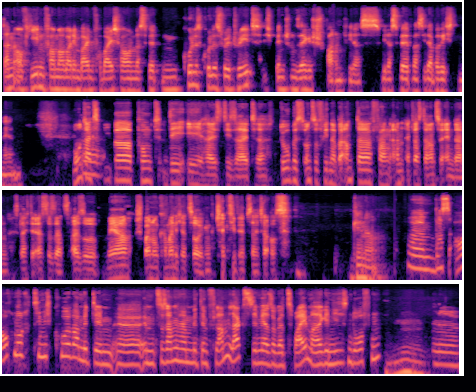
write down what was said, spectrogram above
dann auf jeden Fall mal bei den beiden vorbeischauen. Das wird ein cooles, cooles Retreat. Ich bin schon sehr gespannt, wie das, wie das wird, was sie da berichten werden. Montagsfieber.de heißt die Seite. Du bist unzufriedener Beamter, fang an, etwas daran zu ändern. Ist gleich der erste Satz. Also mehr Spannung kann man nicht erzeugen. Check die Webseite aus. Genau. Ähm, was auch noch ziemlich cool war mit dem, äh, im Zusammenhang mit dem Flammlachs, den wir sogar zweimal genießen durften. Mhm. Äh,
